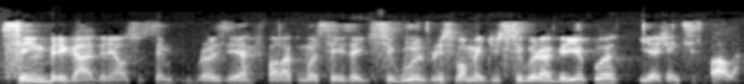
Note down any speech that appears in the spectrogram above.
Sim, obrigado, Nelson. Sempre um prazer falar com vocês aí de seguro, principalmente de seguro agrícola, e a gente se fala.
